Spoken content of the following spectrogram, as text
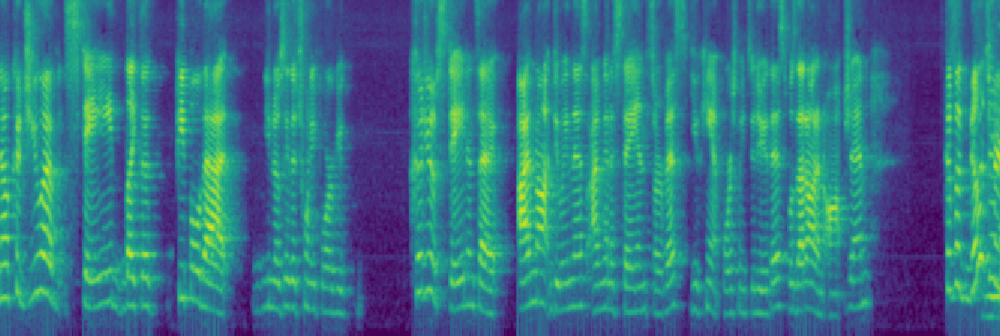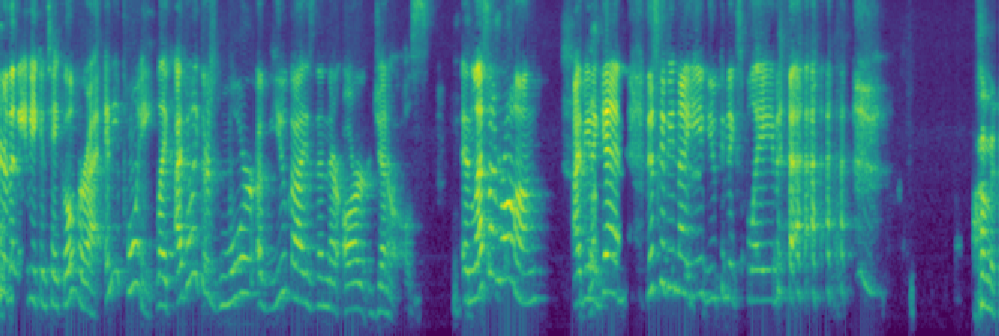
Now could you have stayed like the people that you know say the 24 of you could you have stayed and say i'm not doing this i'm going to stay in service you can't force me to do this was that not an option because the military or the navy can take over at any point like i feel like there's more of you guys than there are generals unless I'm wrong. I mean, again, this could be naive. You can explain. I mean,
